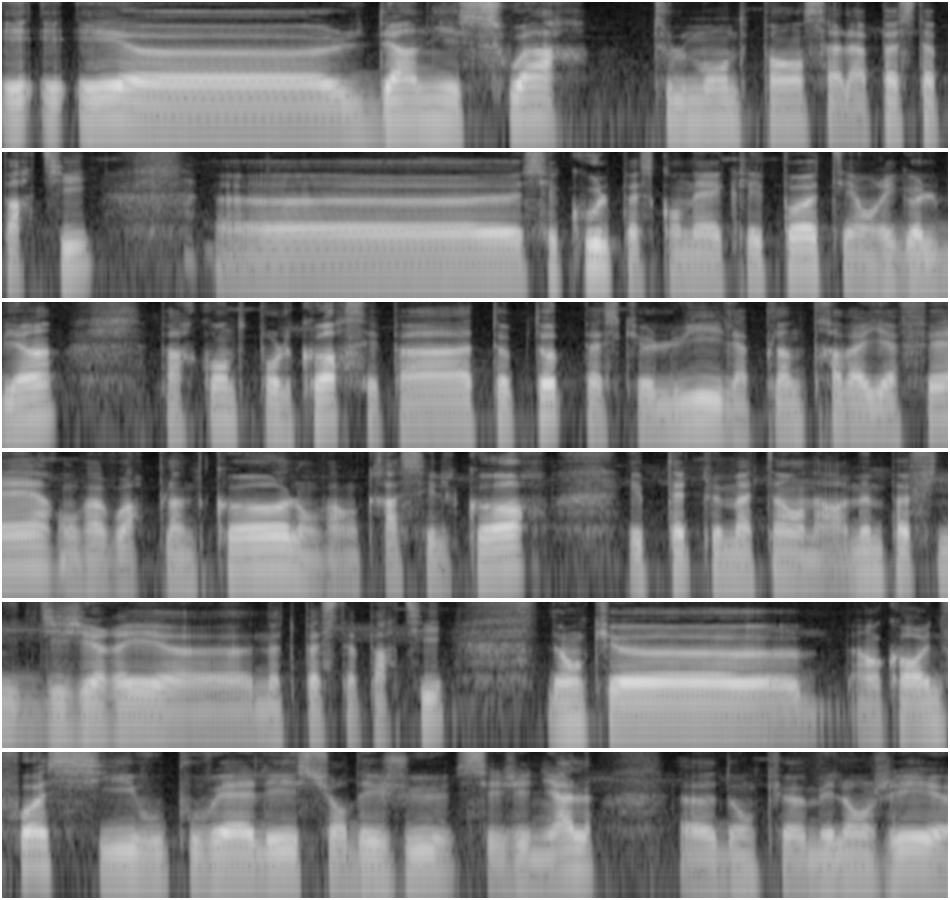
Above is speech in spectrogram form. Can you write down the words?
Et, euh, le dernier soir, tout le monde pense à la pasta party. Euh, c'est cool parce qu'on est avec les potes et on rigole bien. Par contre, pour le corps, c'est pas top top parce que lui, il a plein de travail à faire. On va avoir plein de colle, on va encrasser le corps et peut-être le matin, on n'aura même pas fini de digérer euh, notre pasta partie. Donc, euh, encore une fois, si vous pouvez aller sur des jus, c'est génial. Euh, donc, mélanger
